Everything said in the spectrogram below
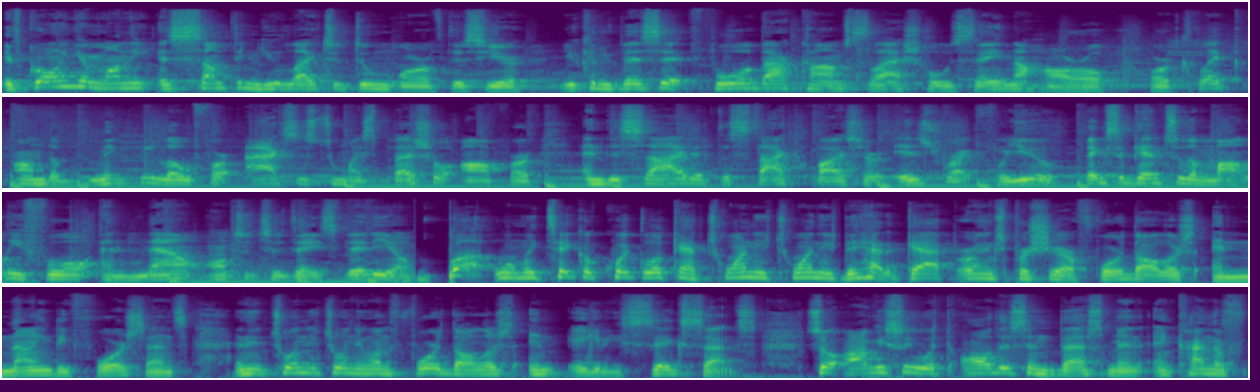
If growing your money is something you'd like to do more of this year, you can visit fool.com slash Jose Najarro or click on the link below for access to my special offer and decide if the stock advisor is right for you. Thanks again to the Motley Fool and now onto today's video. But when we take a quick look at 2020, they had GAAP earnings per share of $4.94 and in 2021 $4.86. So obviously with all this investment and kind of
